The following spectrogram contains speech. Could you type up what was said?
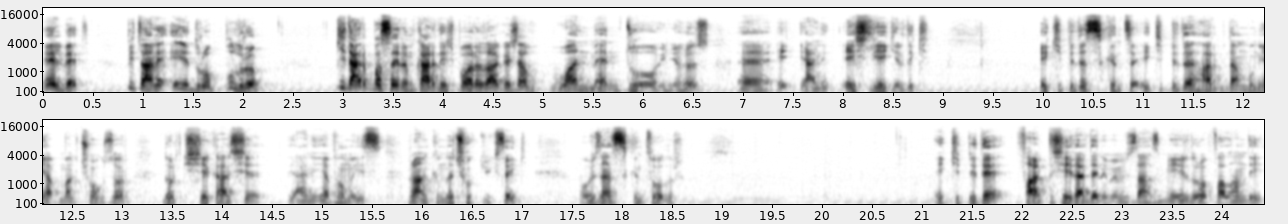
Elbet bir tane airdrop bulurum. Gider basarım kardeş. Bu arada arkadaşlar one man duo oynuyoruz. Ee, e- yani eşliğe girdik. Ekipli de sıkıntı. Ekipli de harbiden bunu yapmak çok zor. 4 kişiye karşı yani yapamayız. Rankım da çok yüksek. O yüzden sıkıntı olur. Ekipli de farklı şeyler denememiz lazım. Airdrop falan değil.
